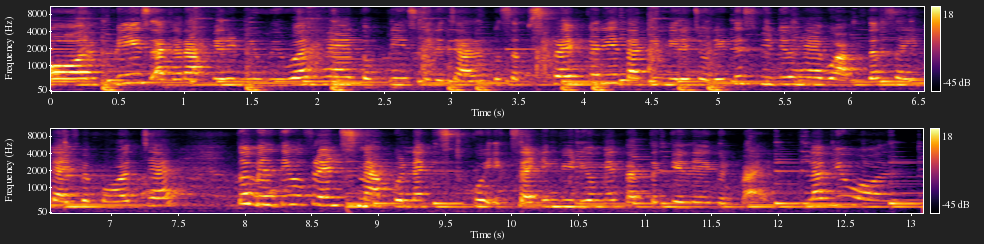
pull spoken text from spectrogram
और प्लीज़ अगर आप मेरे न्यू व्यूअर हैं तो प्लीज़ मेरे चैनल को सब्सक्राइब करिए ताकि मेरे जो लेटेस्ट वीडियो है, वो आप तक सही टाइम पे पहुँच जाए। तो मिलती हूँ फ्रेंड्स मैं आपको नेक्स्ट कोई एक्साइटिंग वीडियो में, तब तक के लिए good bye love you all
